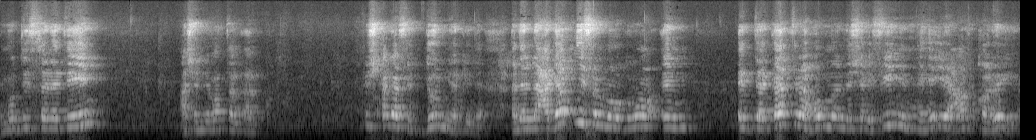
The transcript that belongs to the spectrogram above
لمدة سنتين عشان يبطل الكحول مفيش حاجة في الدنيا كده. أنا اللي عجبني في الموضوع إن الدكاترة هم اللي شايفين إن هي عبقرية.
